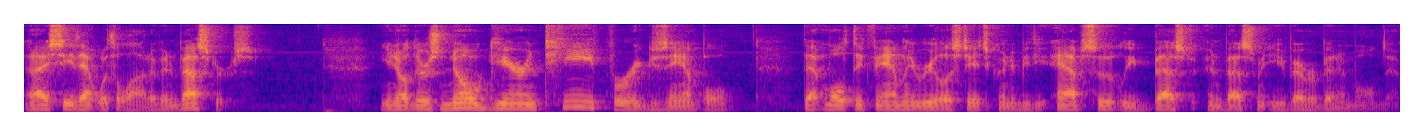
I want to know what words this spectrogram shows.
And I see that with a lot of investors. You know, there's no guarantee, for example, that multifamily real estate is going to be the absolutely best investment you've ever been involved in.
